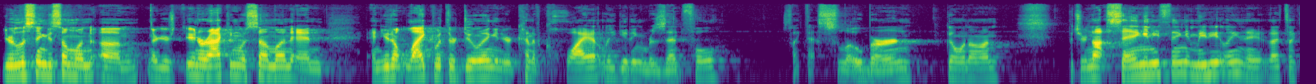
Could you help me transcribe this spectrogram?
You're listening to someone um, or you're interacting with someone and, and you don't like what they're doing and you're kind of quietly getting resentful. It's like that slow burn going on but you're not saying anything immediately. That's like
